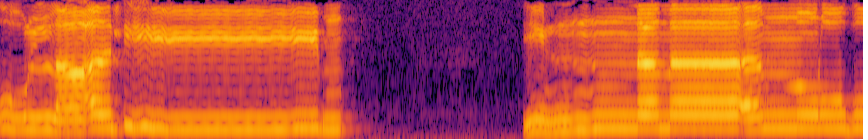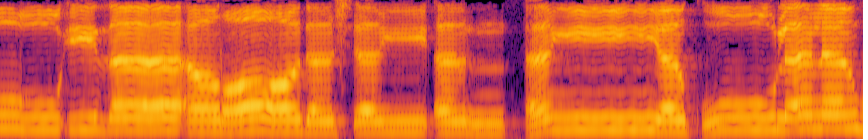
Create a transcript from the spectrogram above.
العليم. إنما امره إذا أراد شيئا أن يقول له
